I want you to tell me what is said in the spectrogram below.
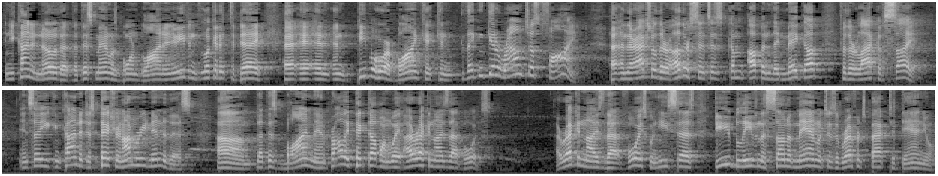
And you kind of know that, that this man was born blind. And you even look at it today, and, and, and people who are blind can, can, they can get around just fine. And their actual their other senses come up and they make up for their lack of sight. And so you can kind of just picture, and I'm reading into this, um, that this blind man probably picked up on, wait, I recognize that voice. I recognize that voice when he says, Do you believe in the Son of Man? which is a reference back to Daniel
